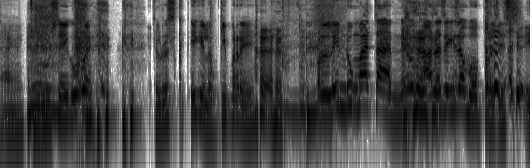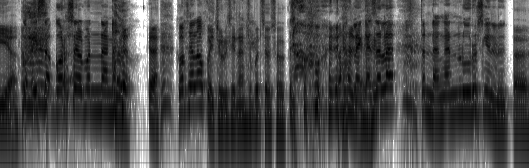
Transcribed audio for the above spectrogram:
juruse iku jurus iki lho kiper pelindung macan. Itu gak ada sing iso bobol sis. Iya. kok iso Korsel menang lho? Ya, Korsel apa jurusin nang super sosok? lek gak salah. Tendangan lurus ngene lho. Eh,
